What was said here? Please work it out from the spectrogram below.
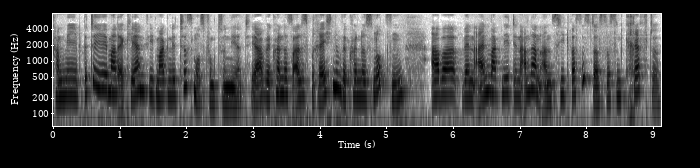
Kann mir bitte jemand erklären, wie Magnetismus funktioniert? Ja, wir können das alles berechnen, wir können das nutzen, aber wenn ein Magnet den anderen anzieht, was ist das? Das sind Kräfte.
